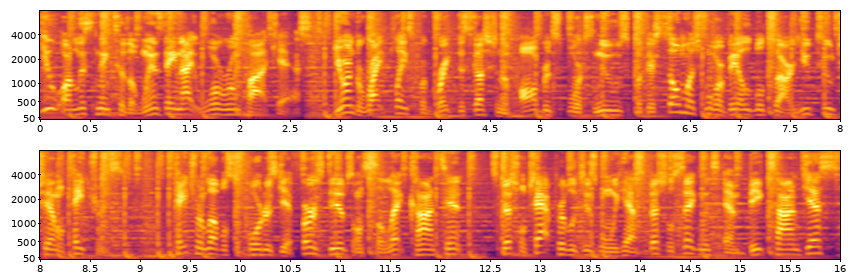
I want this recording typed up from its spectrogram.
you are listening to the Wednesday Night War Room podcast. You're in the right place for great discussion of Auburn sports news, but there's so much more available to our YouTube channel patrons. Patron level supporters get first dibs on select content, special chat privileges when we have special segments and big time guests,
